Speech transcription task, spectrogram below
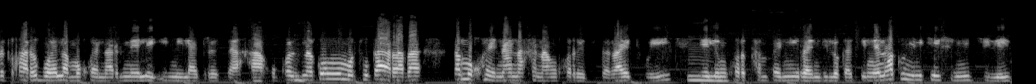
re tloga re boela mo go wena re neele email address ya gago. Cause hmm. nako nngwe motho ka araba ka mokgwa ene a naganang gore it's the right way e leng gore company e rang dilo ka teng. And ha communication e tswile e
